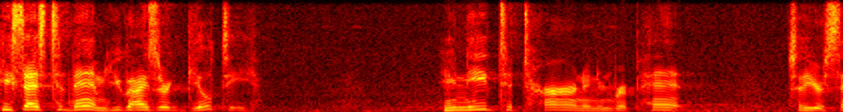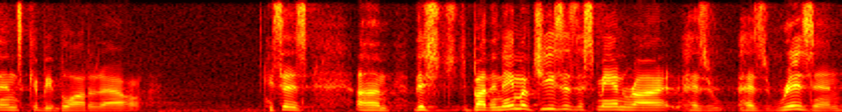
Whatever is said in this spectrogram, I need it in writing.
He says to them, You guys are guilty. You need to turn and repent so that your sins can be blotted out. He says, um, this, By the name of Jesus, this man ri- has, has risen,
